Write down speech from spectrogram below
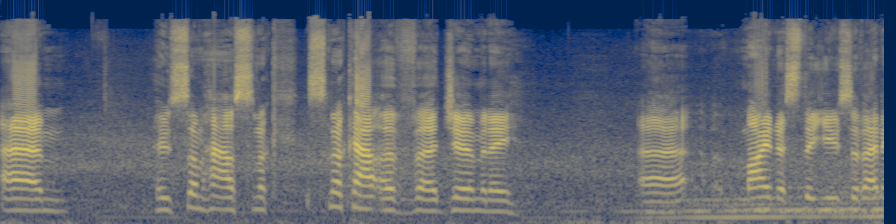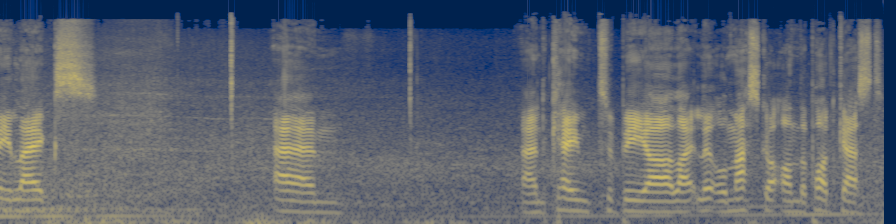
um, who somehow snuck snuck out of uh, Germany, uh, minus the use of any legs, um, and came to be our like little mascot on the podcast.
